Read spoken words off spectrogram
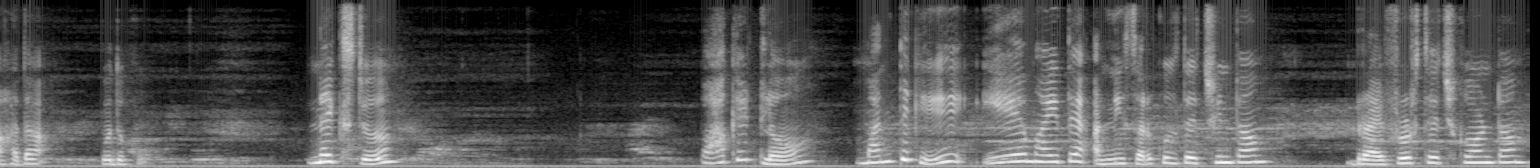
ఆదా పొదుపు. నెక్స్ట్ పాకెట్లో మంత్కి ఏమైతే అన్ని సరుకులు తెచ్చింటాం డ్రై ఫ్రూట్స్ తెచ్చుకుంటాం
